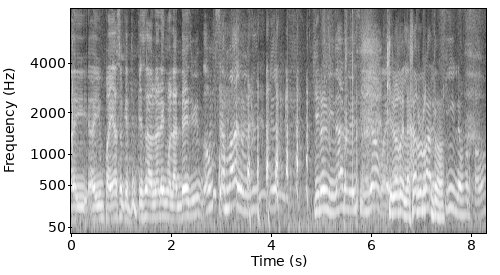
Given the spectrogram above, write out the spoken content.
hay, hay un payaso que te empieza a hablar en holandés, y no seas malo, quiero olvidarme de ese idioma. Quiero ya. relajar un rato. Tranquilo, por favor.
